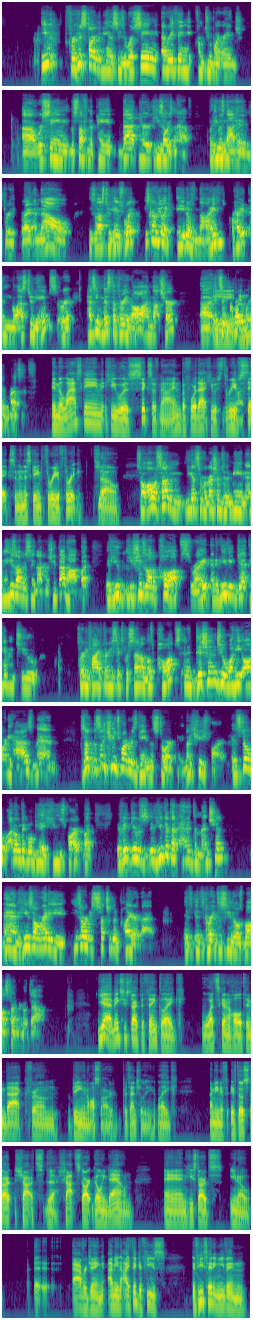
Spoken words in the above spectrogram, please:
even for his start in the beginning of the season, we're seeing everything from two point range. Uh, we're seeing the stuff in the paint that you're he's always gonna have, but he was not hitting the three, right? And now these last two games, what he's gonna be like eight of nine, right? In the last two games, or has he missed a three at all? I'm not sure. Uh, it's He- incredibly impressive. In the last game, he was six of nine. Before that, he was three of six, and in this game, three of three. So So all of a sudden, you get some regression to the mean, and he's obviously not going to shoot that hot. But if you he shoots a lot of pull ups, right? And if you could get him to 35, 36 percent on those pull ups, in addition to what he already has, man, because that, that's not a huge part of his game historically. Not a huge part. It's still, I don't think will be a huge part, but if it gives, if you get that added dimension, man, he's already he's already such a good player that it's it's great to see those balls starting to go down. Yeah, it makes you start to think like, what's going to hold him back from being an all star potentially? Like, I mean, if if those start shots, the shots start going down, and he starts, you know, uh, averaging. I mean, I think if he's if he's hitting even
